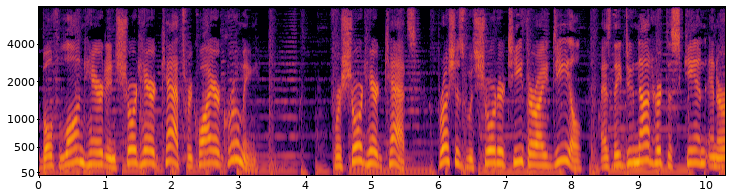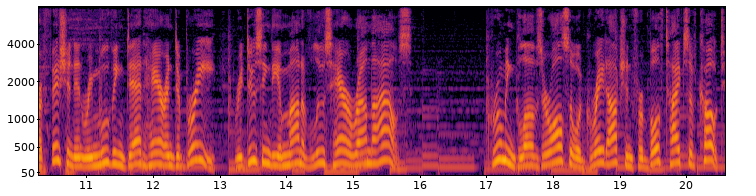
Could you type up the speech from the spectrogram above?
Both long-haired and short-haired cats require grooming. For short-haired cats, brushes with shorter teeth are ideal, as they do not hurt the skin and are efficient in removing dead hair and debris, reducing the amount of loose hair around the house. Grooming gloves are also a great option for both types of coat,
